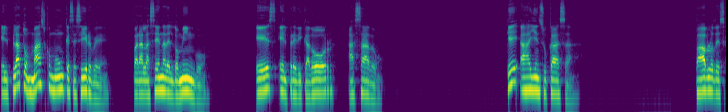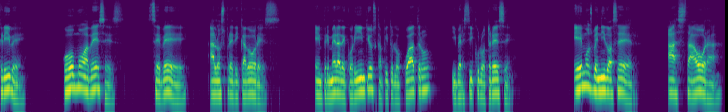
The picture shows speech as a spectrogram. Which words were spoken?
el plato más común que se sirve para la cena del domingo es el predicador asado. ¿Qué hay en su casa? Pablo describe cómo a veces se ve a los predicadores en Primera de Corintios capítulo 4 y versículo 13. Hemos venido a ser hasta ahora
